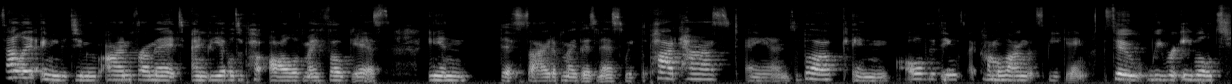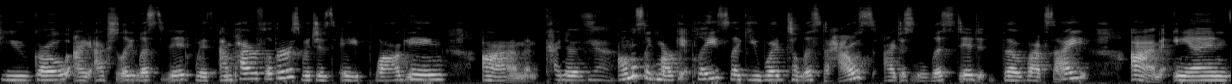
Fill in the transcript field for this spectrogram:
sell it. I needed to move on from it and be able to put all of my focus in this side of my business with the podcast and the book and all of the things that come along with speaking. So we were able to go, I actually listed it with Empire Flippers, which is a blogging um, kind of yeah. almost like marketplace, like you would to list a house. I just listed the website. Um, and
